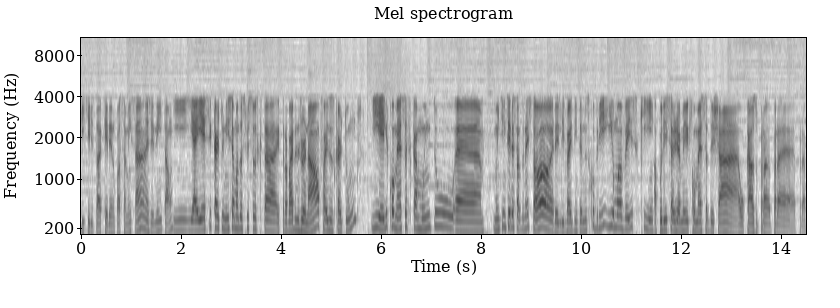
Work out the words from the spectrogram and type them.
que, que ele tá querendo passar mensagem e tal. E, e, aí esse cartunista é uma das pessoas que, tá, trabalha no jornal, faz os cartoons, e ele começa a ficar muito, é, muito interessado na história, ele vai tentando descobrir, e uma vez que a polícia já meio que começa a deixar o caso pra, pra, pra,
